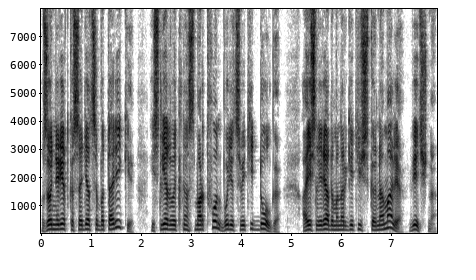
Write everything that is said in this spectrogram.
В зоне редко садятся батарейки, и, следовательно, смартфон будет светить долго, а если рядом энергетическая аномалия – вечно.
